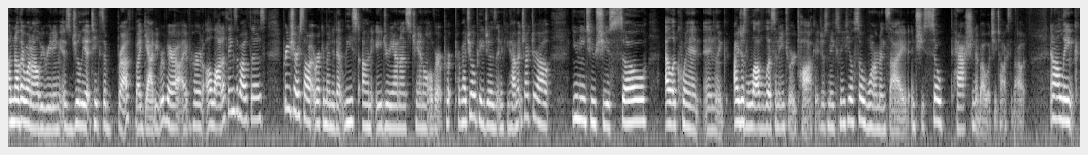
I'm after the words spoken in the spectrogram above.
Another one I'll be reading is Juliet Takes a Breath by Gabby Rivera. I've heard a lot of things about this. Pretty sure I saw it recommended at least on Adriana's channel over at per- Perpetual Pages, and if you haven't checked her out, you need to. She is so eloquent and like I just love listening to her talk. It just makes me feel so warm inside, and she's so passionate about what she talks about. And I'll link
